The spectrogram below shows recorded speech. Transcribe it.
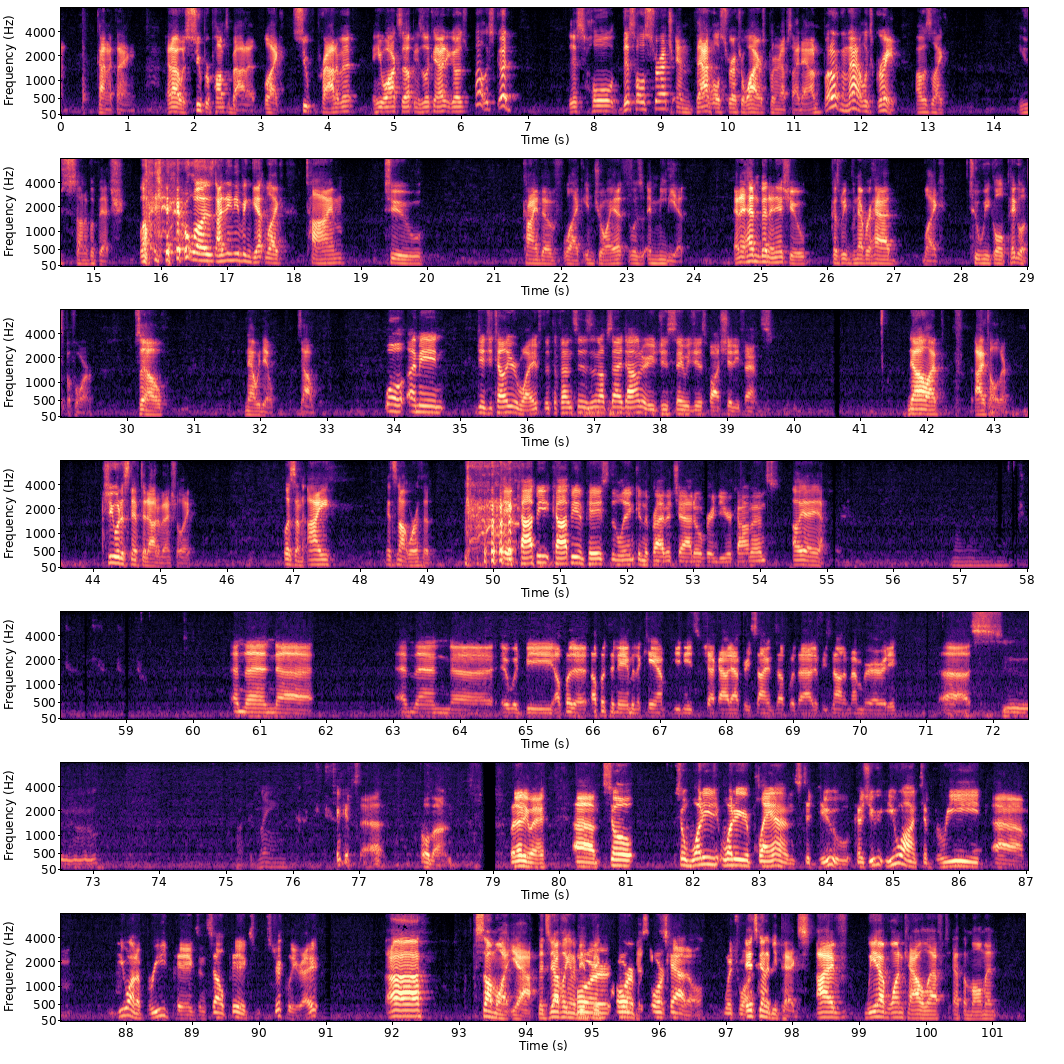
kind of thing. And I was super pumped about it, like super proud of it. And he walks up and he's looking at it. He goes, "Oh, looks good." This whole this whole stretch and that whole stretch of wires put it upside down. But other than that, it looks great. I was like, "You son of a bitch!" Like it was. I didn't even get like time to kind of like enjoy it. Was immediate, and it hadn't been an issue because we've never had like two week old piglets before. So now we do. So well i mean did you tell your wife that the fence isn't upside down or you just say we just bought shitty fence no, I I told her she would have sniffed it out eventually. Listen, I it's not worth it. Hey, copy copy and paste the link in the private chat over into your comments. oh yeah, yeah, yeah. And then uh, and then uh, it would be I'll put a I'll put the name of the camp he needs to check out after he signs up with that if he's not a member already. Uh, Sue, I think it's that. Hold on. But anyway, um, so so what do you, what are your plans to do? Because you you want to breed um, you want to breed pigs and sell pigs strictly, right? Uh somewhat, yeah. That's definitely going to be Or or business. or cattle. Which one? It's going to be pigs. I've we have one cow left at the moment,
